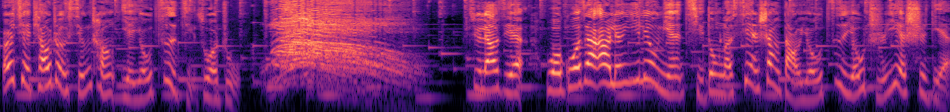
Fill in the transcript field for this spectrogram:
而且调整行程也由自己做主。”据了解，我国在二零一六年启动了线上导游自由职业试点。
